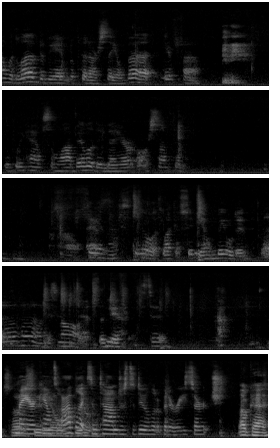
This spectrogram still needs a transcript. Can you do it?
I would love to be able to put our seal, but if, uh, if we have some liability there or something. I'll Seeing ask- that still, it's like a city-owned building. Uh-huh, it's not. That's the Yeah. difference too. It's not Mayor, council, I'd like some time just to do a little bit of research, Okay.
